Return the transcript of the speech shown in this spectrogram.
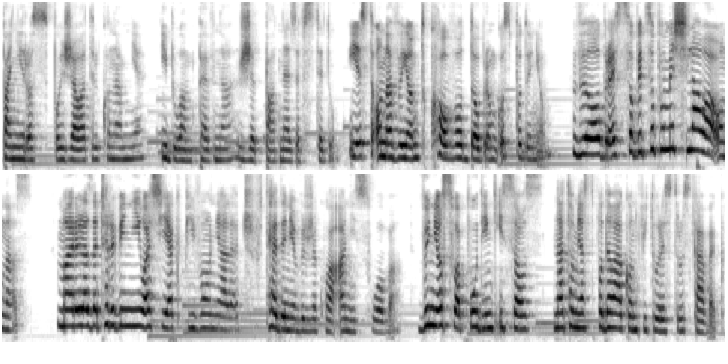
Pani Ross spojrzała tylko na mnie i byłam pewna, że padnę ze wstydu. Jest ona wyjątkowo dobrą gospodynią. Wyobraź sobie, co pomyślała o nas. Maryla zaczerwieniła się jak piwonia, lecz wtedy nie wyrzekła ani słowa. Wyniosła pudding i sos, natomiast podała konfitury z truskawek.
